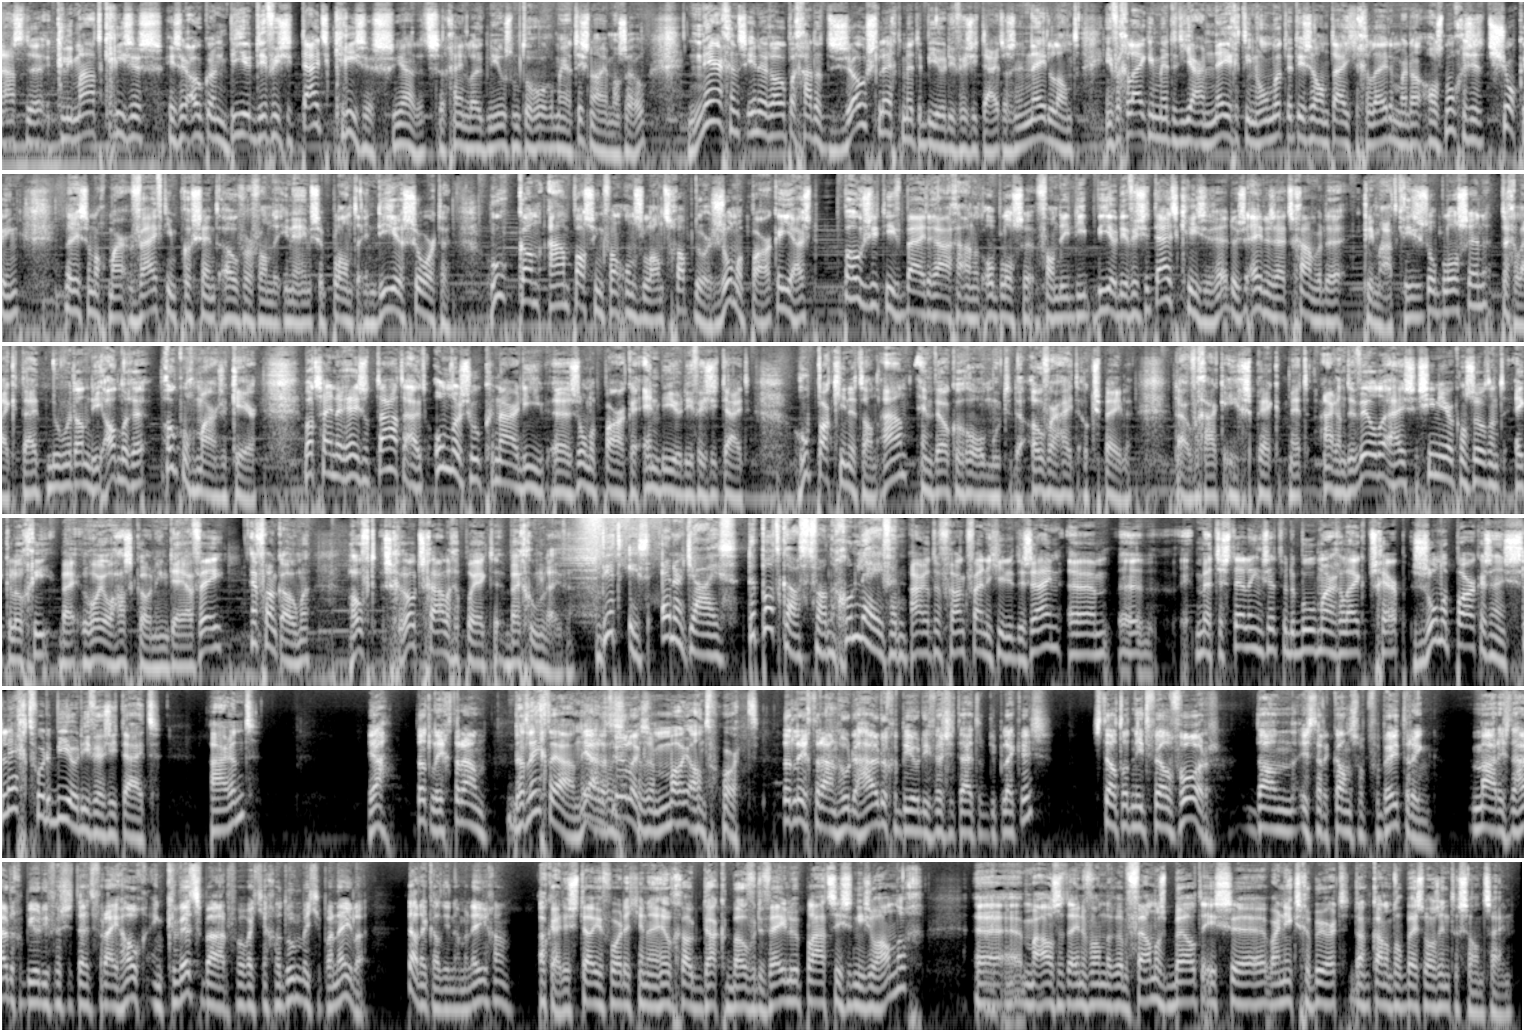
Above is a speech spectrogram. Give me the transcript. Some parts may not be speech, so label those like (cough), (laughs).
Naast de klimaatcrisis is er ook een biodiversiteitscrisis. Ja, dat is geen leuk nieuws om te horen, maar het is nou eenmaal zo. Nergens in Europa gaat het zo slecht met de biodiversiteit als in Nederland. In vergelijking met het jaar 1900, het is al een tijdje geleden, maar dan alsnog is het shocking. Er is er nog maar 15% over van de inheemse planten- en dierensoorten. Hoe kan aanpassing van ons landschap door zonneparken juist positief bijdragen aan het oplossen van die, die biodiversiteitscrisis. Hè? Dus enerzijds gaan we de klimaatcrisis oplossen en tegelijkertijd doen we dan die andere ook nog maar eens een keer. Wat zijn de resultaten uit onderzoek naar die uh, zonneparken en biodiversiteit? Hoe pak je het dan aan en welke rol moet de overheid ook spelen? Daarover ga ik in gesprek met Arend de Wilde. Hij is senior consultant ecologie bij Royal Haskoning DHV. En Frank Omen, hoofd grootschalige projecten bij GroenLeven. Dit is Energize, de podcast van GroenLeven. Arend en Frank, fijn dat jullie er zijn. Um, uh, met de stelling zetten we de boel maar gelijk op scherp. Zonneparken zijn slecht voor de biodiversiteit. Arend? Ja, dat ligt eraan. Dat ligt eraan, ja, ja natuurlijk. Dat is een mooi antwoord. Dat ligt eraan hoe de huidige biodiversiteit op die plek is. Stelt dat niet veel voor, dan is er een kans op verbetering. Maar is de huidige biodiversiteit vrij hoog en kwetsbaar voor wat je gaat doen met je panelen? Ja, dan kan die naar beneden gaan. Oké, dus stel je voor dat je een heel groot dak boven de Veluwe plaatst, is het niet zo handig. Uh, maar als het een of andere vuilnisbelt is uh, waar niks gebeurt, dan kan het nog best wel eens interessant zijn.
